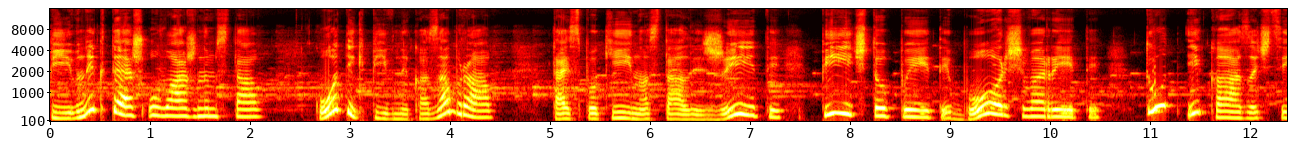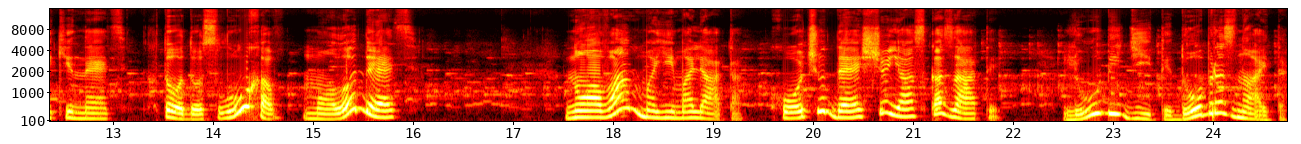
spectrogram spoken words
Півник теж уважним став, котик півника забрав, та й спокійно стали жити, піч топити, борщ варити. Тут і казочці кінець. Хто дослухав, молодець. Ну а вам, мої малята, хочу дещо я сказати. Любі діти, добре знайте,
